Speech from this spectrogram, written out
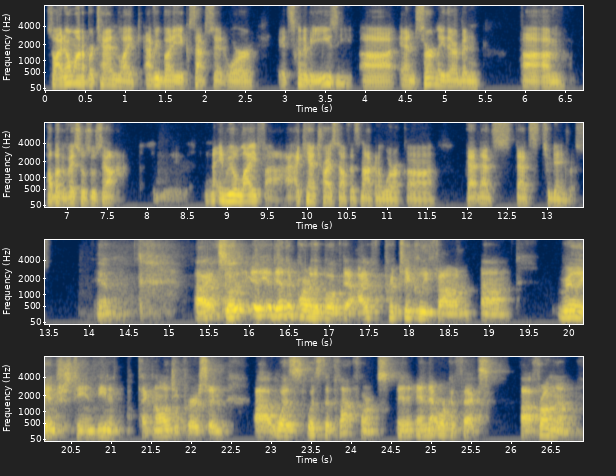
So i don't want to pretend like everybody accepts it or it's going to be easy. Uh, and certainly there have been um, public officials who say ah, in real life I, I, can't try stuff that's not going to work. Uh, that that's that's too dangerous. Yeah all right so uh, the other part of the book that i've particularly found um, really interesting being a technology person uh, was was the platforms and, and network effects uh, from them.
